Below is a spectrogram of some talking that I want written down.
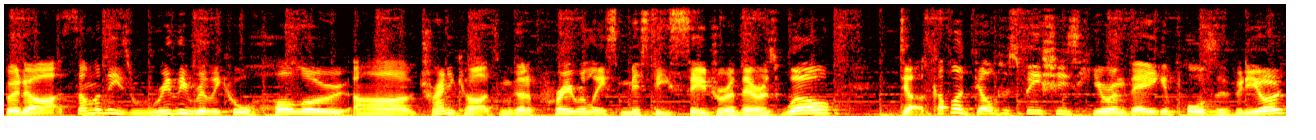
But uh, some of these really, really cool holo uh, training cards. And we've got a pre-release Misty Seadra there as well. De a couple of Delta species here and there. You can pause the video.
